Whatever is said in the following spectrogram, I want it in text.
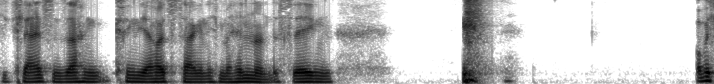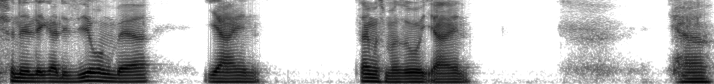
die kleinsten Sachen kriegen die ja heutzutage nicht mehr hin und deswegen ob ich für eine Legalisierung wäre, Jein. Sagen wir es mal so, jein. Ja,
